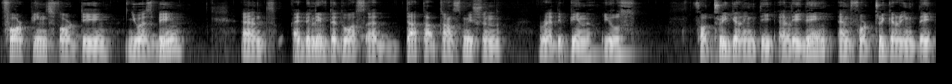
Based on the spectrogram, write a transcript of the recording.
four pins for the USB and I believe that was a data transmission ready pin use for triggering the LED and for triggering the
